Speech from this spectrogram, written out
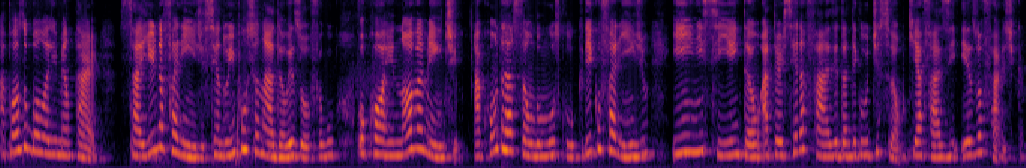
Após o bolo alimentar sair da faringe sendo impulsionado ao esôfago, ocorre novamente a contração do músculo cricofaríngeo e inicia então a terceira fase da deglutição, que é a fase esofágica.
